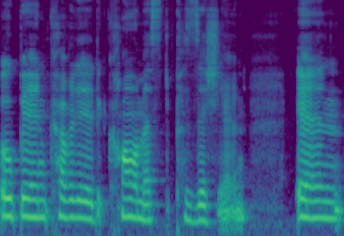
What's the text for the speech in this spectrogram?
open coveted columnist position. And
